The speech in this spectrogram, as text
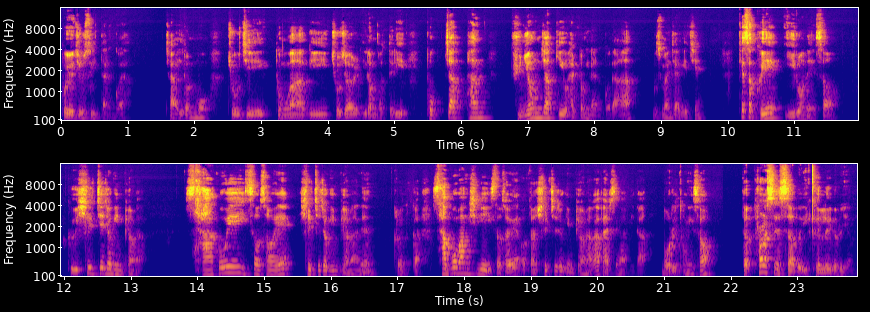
보여질 수 있다는 거야. 자, 이런 뭐 조직, 동화하기, 조절 이런 것들이 복잡한 균형 잡기 활동이라는 거다. 무슨 말인지 알겠지? 그래서 그의 이론에서 그 실제적인 변화, 사고에 있어서의 실제적인 변화는 그러니까 사고 방식에 있어서의 어떤 실제적인 변화가 발생합니다. 뭐를 통해서? The process of equilibrium.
